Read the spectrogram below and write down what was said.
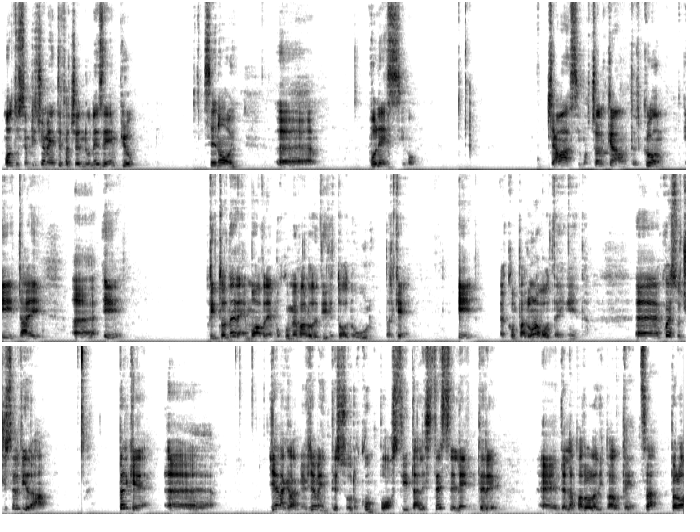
Molto semplicemente, facendo un esempio, se noi eh, volessimo chiamassimo char counter con eta e eh, e ritorneremmo avremmo come valore di ritorno 1 perché e compare una volta in eta. Eh, questo ci servirà perché eh, gli anagrammi ovviamente sono composti dalle stesse lettere eh, della parola di partenza però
